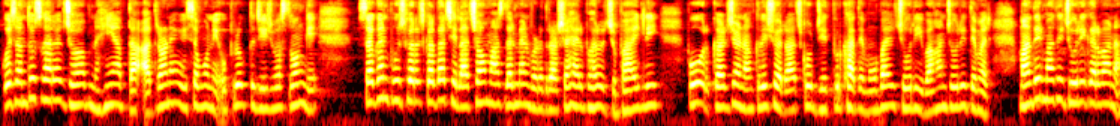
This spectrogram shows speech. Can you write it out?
કોઈ સંતોષકારક જવાબ નહીં આપતા આ ત્રણેય વિષમોની ઉપરોક્ત ચીજવસ્તુ અંગે સઘન પૂછપરછ કરતા છેલ્લા છ માસ દરમિયાન વડોદરા શહેર ભરૂચ, ભાયલી, પોર, કરજણ, અંકલેશ્વર, રાજકોટ, જેતપુર ખાતે મોબાઈલ ચોરી, વાહન ચોરી તેમજ મંદિરમાંથી ચોરી કરવાના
